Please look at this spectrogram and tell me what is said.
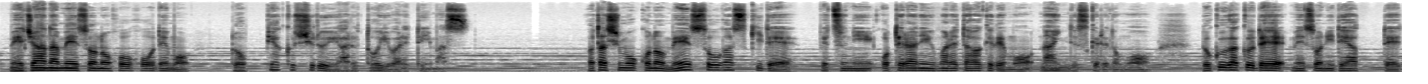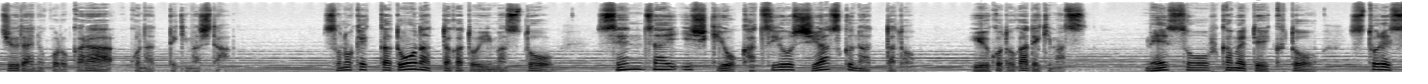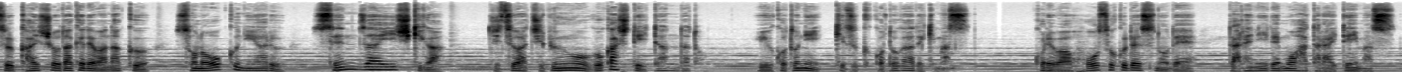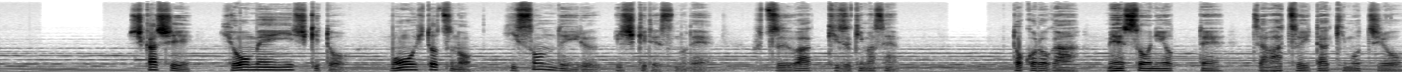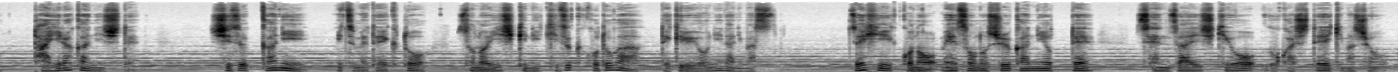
メジャーな瞑想の方法でも600種類あると言われています。私もこの瞑想が好きで別にお寺に生まれたわけでもないんですけれども独学で瞑想に出会って10代の頃から行ってきました。その結果どうなったかと言いますと潜在意識を活用しやすくなったということができます。瞑想を深めていくとストレス解消だけではなくその奥にある潜在意識が実は自分を動かしていたんだということに気づくことができます。これは法則ですので誰にでも働いています。しかし表面意識ともう一つの潜んでいる意識ですので普通は気づきません。ところが瞑想によってざわついた気持ちを平らかにして静かに見つめていくとその意識に気づくことができるようになります。是非この瞑想の習慣によって潜在意識を動かしていきましょ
